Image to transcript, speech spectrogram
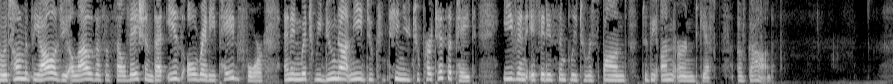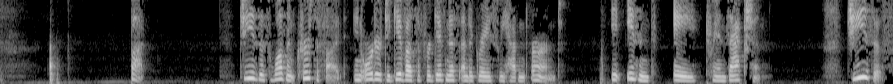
So atonement theology allows us a salvation that is already paid for and in which we do not need to continue to participate, even if it is simply to respond to the unearned gifts of God. But Jesus wasn't crucified in order to give us a forgiveness and a grace we hadn't earned. It isn't a transaction. Jesus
